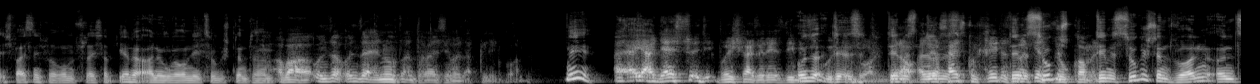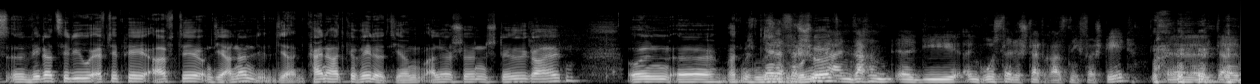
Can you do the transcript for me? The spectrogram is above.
ich weiß nicht warum. Vielleicht habt ihr eine Ahnung, warum die zugestimmt haben. Aber unser, unser Änderungsantrag ist ja was abgelehnt worden. Nee. Äh, ja, der ist, wollte ich gerade, der ist dem Unser- zugestimmt ist- worden. dem Genau. ist- also das ist- heißt konkret, es dem wird ist, jetzt so kommen. dem ist zugestimmt worden und äh, weder CDU, FDP, AfD und die anderen, die, die, keiner hat geredet. Die haben alle schön still gehalten und äh, hat mich ein Ja, bisschen das ist das Schöne an Sachen, äh, die ein Großteil des Stadtrats nicht versteht. Äh, da, äh,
